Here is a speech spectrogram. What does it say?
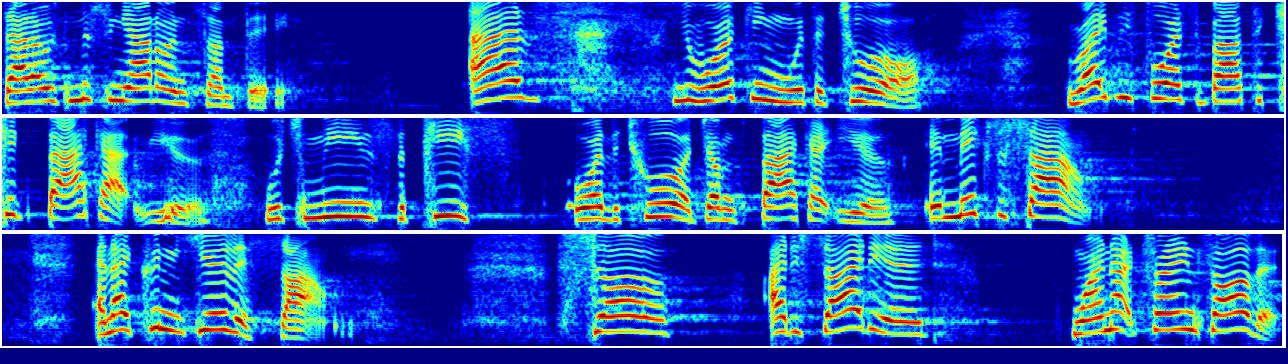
that I was missing out on something. As you're working with a tool, right before it's about to kick back at you, which means the piece or the tool jumps back at you, it makes a sound. And I couldn't hear this sound. So I decided, why not try and solve it?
